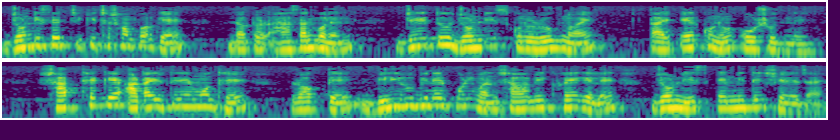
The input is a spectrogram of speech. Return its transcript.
জন্ডিসের চিকিৎসা সম্পর্কে ডক্টর হাসান বলেন, যেহেতু জন্ডিস কোনো রোগ নয়, তাই এর কোনো ঔষধ নেই। সাত থেকে আটাইশ দিনের মধ্যে রক্তে বিলিরুবিনের পরিমাণ স্বাভাবিক হয়ে গেলে জন্ডিস এমনিতেই সেরে যায়।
